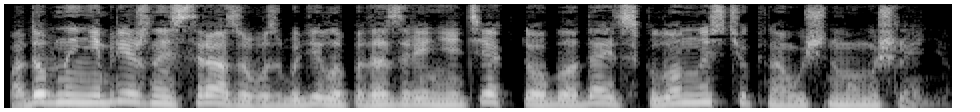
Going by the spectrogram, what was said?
Подобная небрежность сразу возбудила подозрение тех, кто обладает склонностью к научному мышлению.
